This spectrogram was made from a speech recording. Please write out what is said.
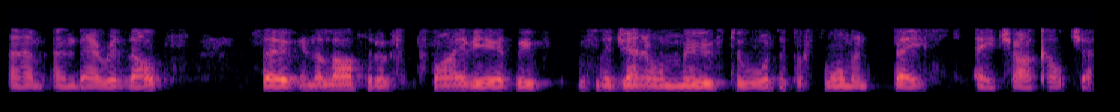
um, and their results. So in the last sort of five years, we've we've seen a general move towards a performance-based HR culture.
